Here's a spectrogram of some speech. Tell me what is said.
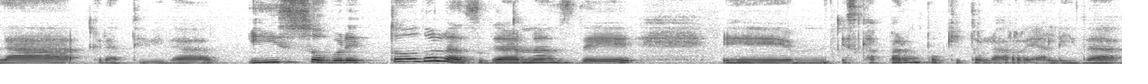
la creatividad y sobre todo las ganas de em, escapar un poquito la realidad.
